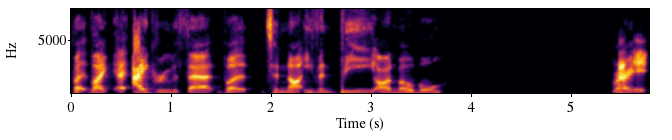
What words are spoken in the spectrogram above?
but like I, I agree with that but to not even be on mobile right It-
